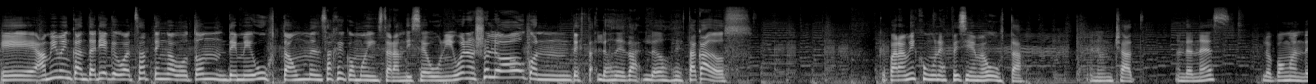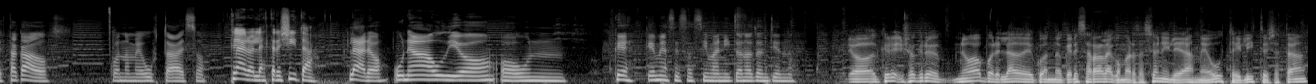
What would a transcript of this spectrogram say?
Eh, a mí me encantaría que WhatsApp tenga botón de me gusta, un mensaje como Instagram, dice Uni. Bueno, yo lo hago con desta- los, deta- los destacados. Que para mí es como una especie de me gusta en un chat. ¿Entendés? Lo pongo en destacados cuando me gusta eso. Claro, la estrellita. Claro, un audio o un... ¿Qué? ¿Qué me haces así, manito? No te entiendo. Pero cre- yo creo que no va por el lado de cuando querés cerrar la conversación y le das me gusta y listo, ya está.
